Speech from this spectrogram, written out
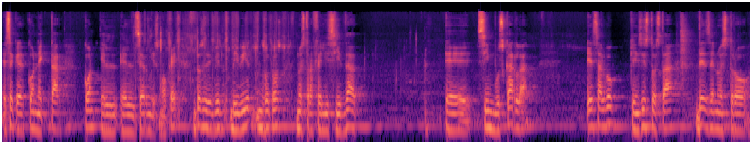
ese querer conectar con el, el ser mismo, ¿ok? Entonces vivir, vivir nosotros nuestra felicidad eh, sin buscarla, es algo que, insisto, está desde nuestro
